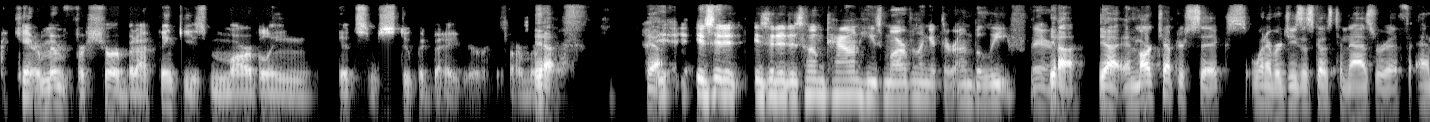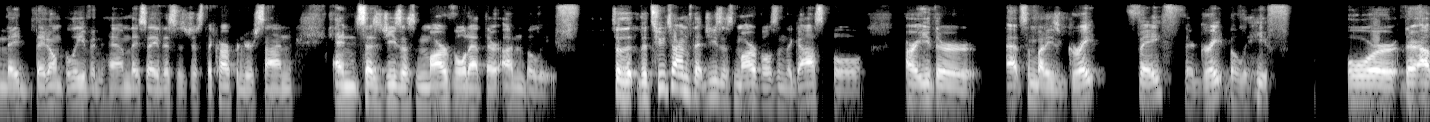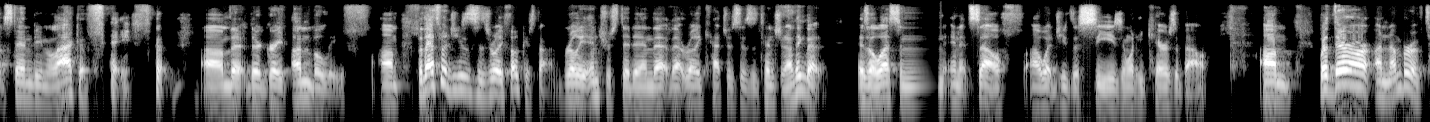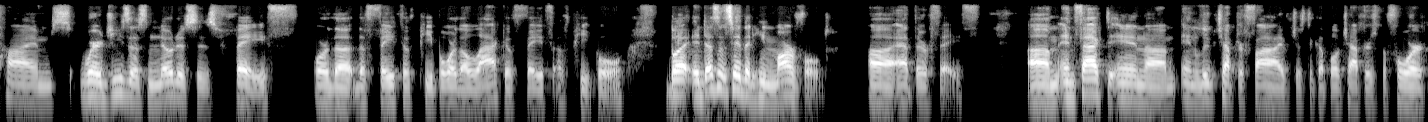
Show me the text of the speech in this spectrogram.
I can't remember for sure, but I think he's marveling at some stupid behavior. If I remember. Yeah. Yeah. Is it is it at his hometown? He's marveling at their unbelief there. Yeah, yeah. In Mark chapter six, whenever Jesus goes to Nazareth and they they don't believe in him, they say this is just the carpenter's son, and says Jesus marveled at their unbelief. So the, the two times that Jesus marvels in the gospel are either at somebody's great faith, their great belief, or their outstanding lack of faith, um, their, their, great unbelief. Um, but that's what Jesus is really focused on, really interested in, that, that really catches his attention. I think that is a lesson in itself, uh, what Jesus sees and what he cares about. Um, but there are a number of times where Jesus notices faith or the the faith of people or the lack of faith of people, but it doesn't say that he marveled uh, at their faith. Um, in fact, in um, in Luke chapter five, just a couple of chapters before,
